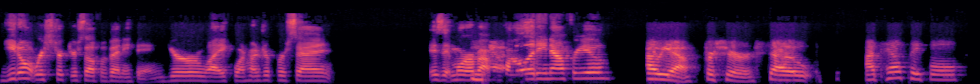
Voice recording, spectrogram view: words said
You don't restrict yourself of anything. You're like 100%. Is it more about Yeah. quality now for you? Oh yeah, for sure. So I tell people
